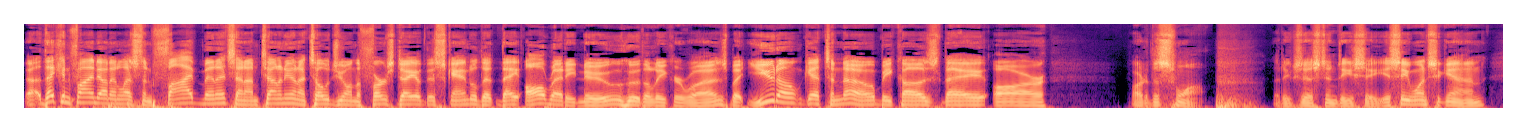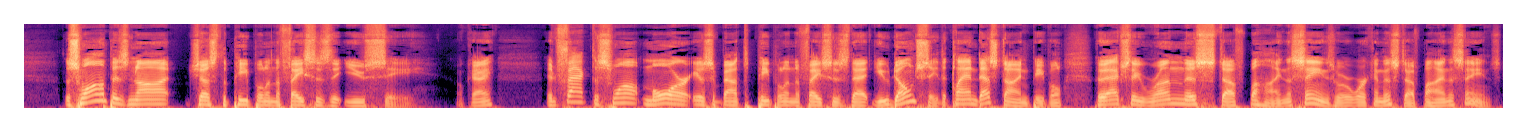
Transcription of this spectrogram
Uh, they can find out in less than five minutes, and I'm telling you, and I told you on the first day of this scandal that they already knew who the leaker was, but you don't get to know because they are part of the swamp that exists in D.C. You see, once again, the swamp is not just the people and the faces that you see, okay? In fact, the swamp more is about the people and the faces that you don't see, the clandestine people who actually run this stuff behind the scenes, who are working this stuff behind the scenes.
